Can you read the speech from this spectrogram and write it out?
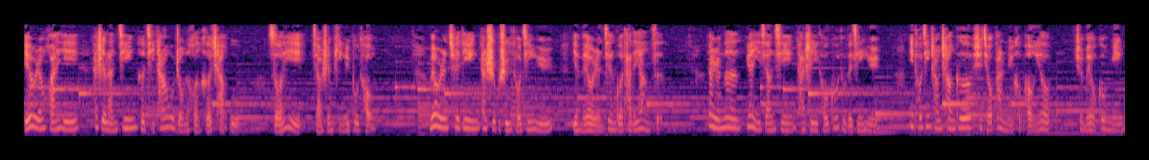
也有人怀疑。它是蓝鲸和其他物种的混合产物，所以叫声频率不同。没有人确定它是不是一头鲸鱼，也没有人见过它的样子。但人们愿意相信它是一头孤独的鲸鱼，一头经常唱歌、需求伴侣和朋友，却没有共鸣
